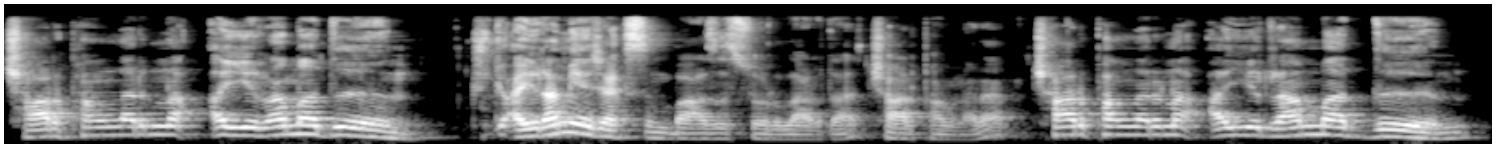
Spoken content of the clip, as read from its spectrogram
Çarpanlarını ayıramadığın çünkü ayıramayacaksın bazı sorularda çarpanlara. Çarpanlarına ayıramadığın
